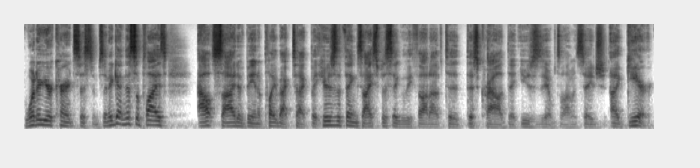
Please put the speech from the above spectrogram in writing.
What are your current systems? And again, this applies outside of being a playback tech, but here's the things I specifically thought of to this crowd that uses the Ableton Live stage. Uh, gear.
